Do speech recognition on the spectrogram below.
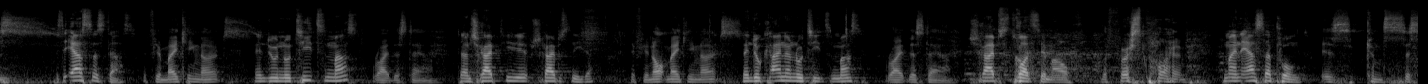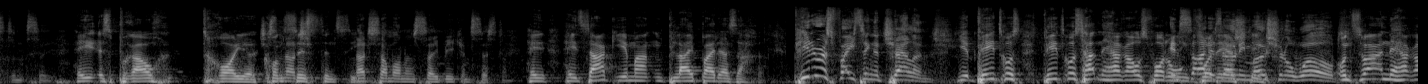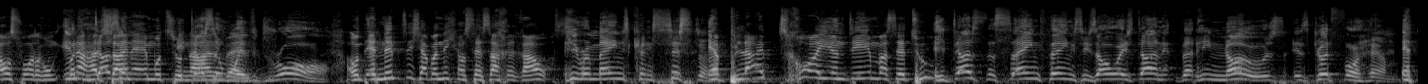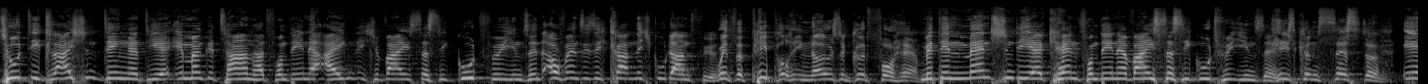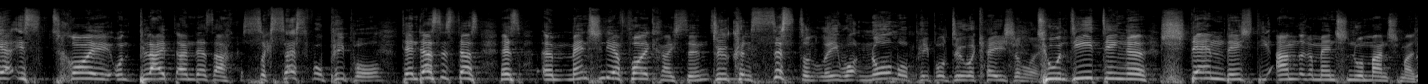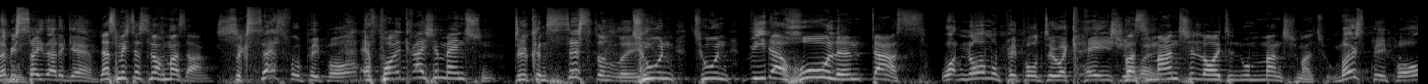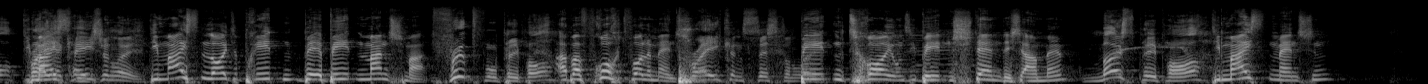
Das erste ist das. If you're making notes, Wenn du Notizen machst, write this down. dann schreib, die, schreib es nieder. If you're not making notes, Wenn du keine Notizen machst, write this down. schreib es trotzdem auf. The first point Mein erster Punkt. is consistency. Hey, es braucht Treue, Just nudge, Consistency. nudge someone and say, be consistent. Hey, hey, sag jemandem, bleib bei der Sache. Peter is facing a challenge Hier, Petrus, Petrus hat eine Herausforderung, vor inside his der er steht. emotional world. Und zwar eine Herausforderung But he innerhalb seiner emotionalen Welt. withdraw. Und er nimmt sich aber nicht aus der Sache raus. He remains consistent. Er bleibt treu in dem, was er tut. He does the same things he's always done that he knows is good for him. Er tut die gleichen Dinge, die er immer getan hat, von denen er eigentlich weiß, dass sie gut für ihn sind, auch wenn sie sich gerade nicht gut anfühlen. With the people he knows are good for him. Mit den Menschen, die er kennt, von denen er weiß, dass sie gut für ihn sind. He's consistent. Er ist treu und bleibt an der Sache. Successful people Denn das ist das, dass ähm, Menschen, die erfolgreich sind, do consistently what normal people do occasionally. tun die Dinge ständig, die andere Menschen nur manchmal Let me tun. say that again. Lass mich das nochmal sagen. Successful people Erfolgreiche Menschen do consistently tun, tun wiederholend das, what normal people do was occasionally. manche Leute nur manchmal tun. Most people Die pray meisten. occasionally. Die meisten Leute beten, be- beten manchmal, Fruitful people aber fruchtvolle Menschen pray consistently. beten treu und sie beten ständig. Amen. Most people Die meisten Menschen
